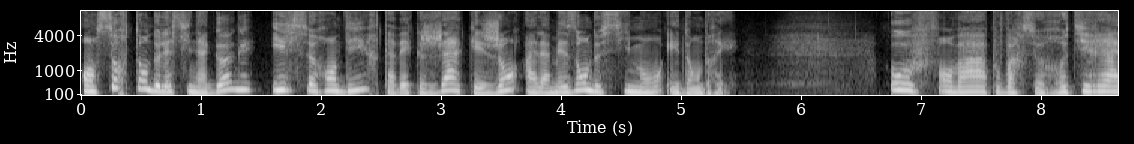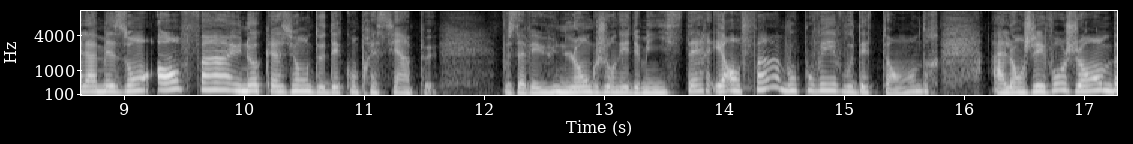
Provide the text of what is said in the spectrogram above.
En sortant de la synagogue, ils se rendirent avec Jacques et Jean à la maison de Simon et d'André. Ouf, on va pouvoir se retirer à la maison, enfin une occasion de décompresser un peu. Vous avez eu une longue journée de ministère et enfin vous pouvez vous détendre, allonger vos jambes,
